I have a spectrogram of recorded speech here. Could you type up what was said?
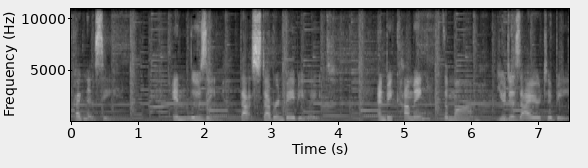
pregnancy, in losing that stubborn baby weight and becoming the mom you desire to be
